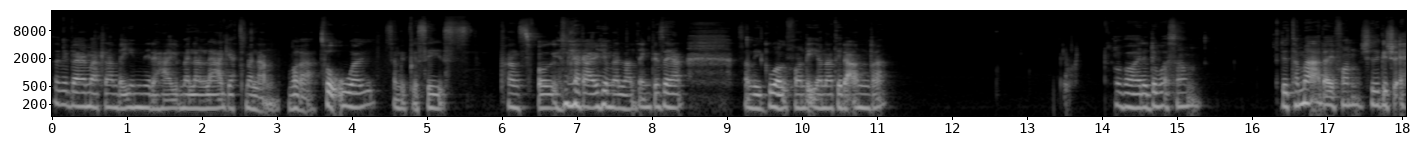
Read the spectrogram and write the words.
Så vi börjar med att landa in i det här mellanläget mellan våra två år som vi precis transformerar emellan tänkte jag säga. Som vi går från det ena till det andra. Och vad är det då som du tar med dig från 2021?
